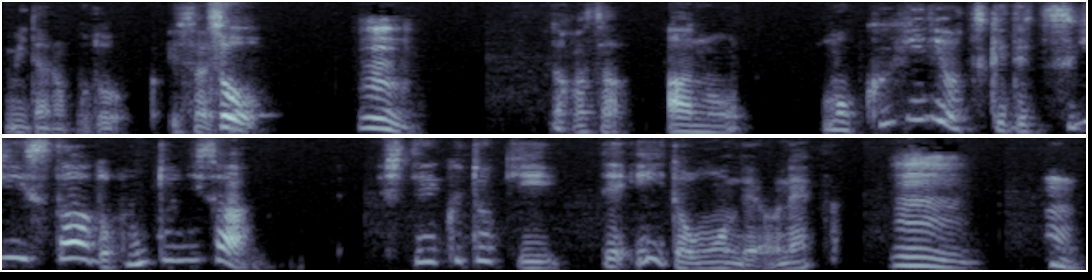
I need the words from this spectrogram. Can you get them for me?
みたいなことそう。うん。だからさ、あの、もう区切りをつけて次スタート本当にさ、していくときでいいと思うんだよね。うん。うん。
